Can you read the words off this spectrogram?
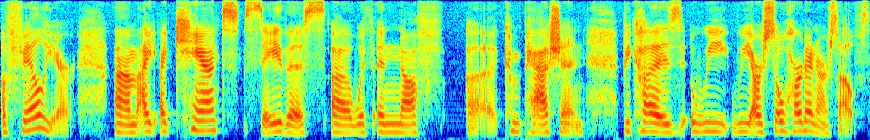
a failure. Um, I, I, can't say this uh, with enough uh, compassion because we we are so hard on ourselves.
